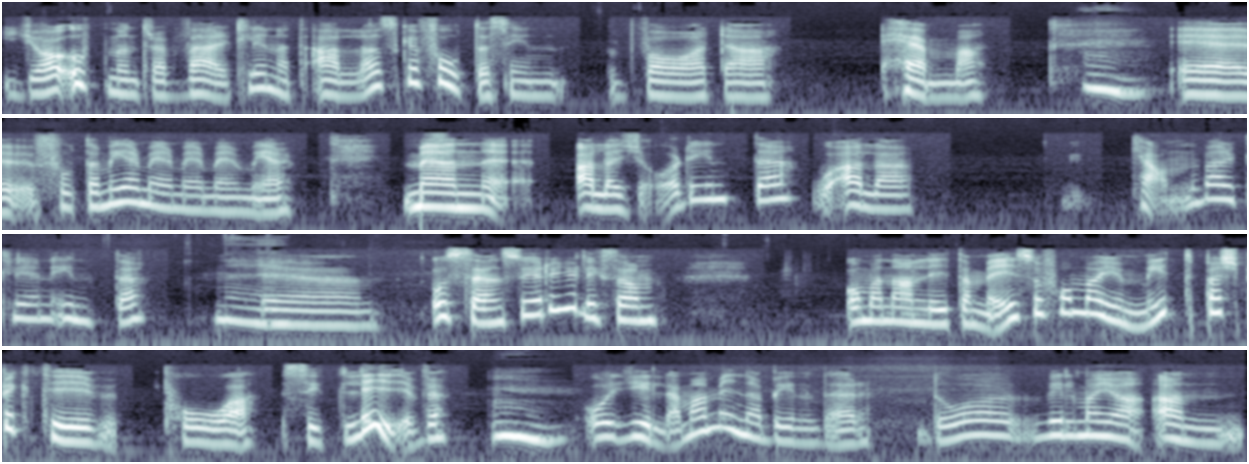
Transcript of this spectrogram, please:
Jag uppmuntrar verkligen att alla ska fota sin vardag hemma. Mm. Eh, fota mer, mer, mer, mer, mer. Men alla gör det inte och alla kan verkligen inte. Eh, och sen så är det ju liksom om man anlitar mig så får man ju mitt perspektiv på sitt liv. Mm. Och gillar man mina bilder då vill man ju an,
